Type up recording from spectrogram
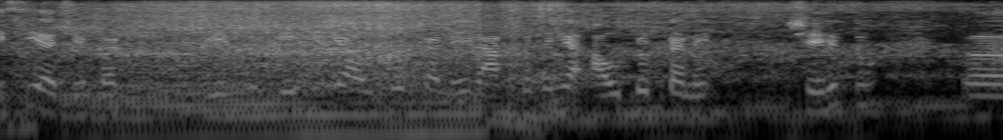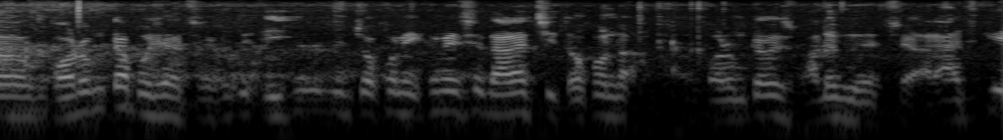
এসি আছে বাট যেহেতু এই থেকে আউটডোরটা নেই রাস্তা থেকে আউটডোরটা নেই সেহেতু আহ, গরমটা বোঝা যাচ্ছে কিন্তু এইখানে যে যখন এখানে এসে দাঁড়াচ্ছি তখন গরমটা বেশ ভালো যাচ্ছে। আর আজকে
